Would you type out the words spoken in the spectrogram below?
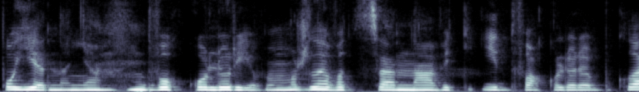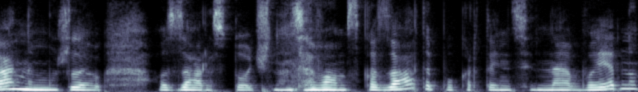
поєднання двох кольорів. Можливо, це навіть і два кольори букле, неможливо зараз точно це вам сказати, по картинці не видно.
